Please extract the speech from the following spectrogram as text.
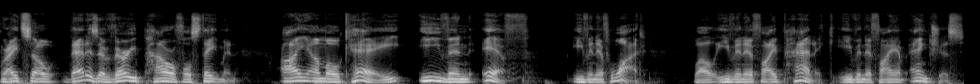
right? So that is a very powerful statement. I am okay, even if, even if what? Well, even if I panic, even if I am anxious,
